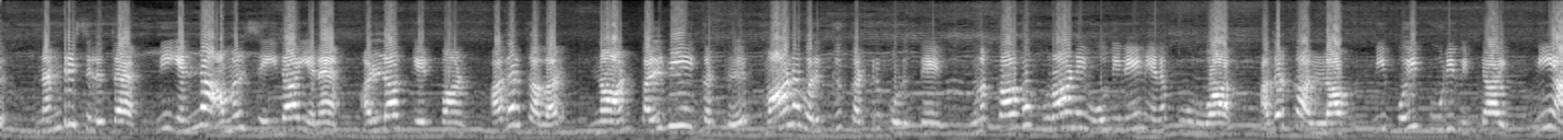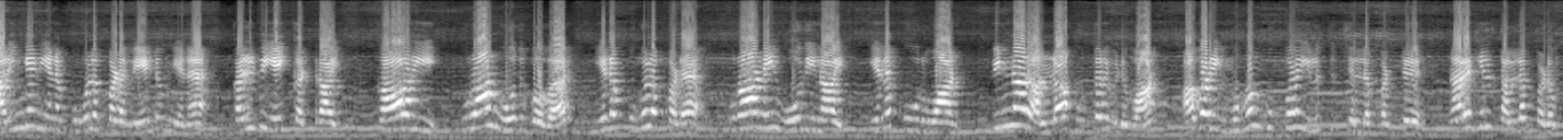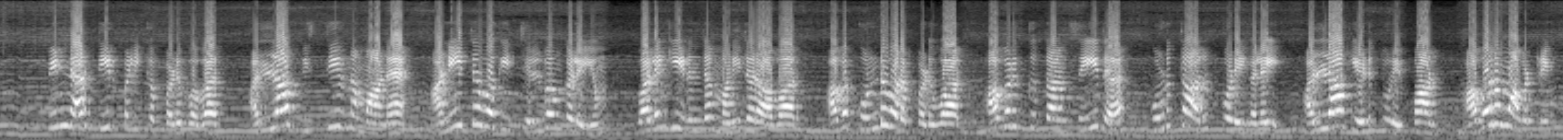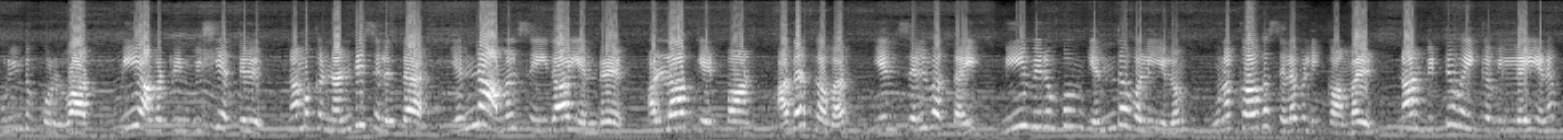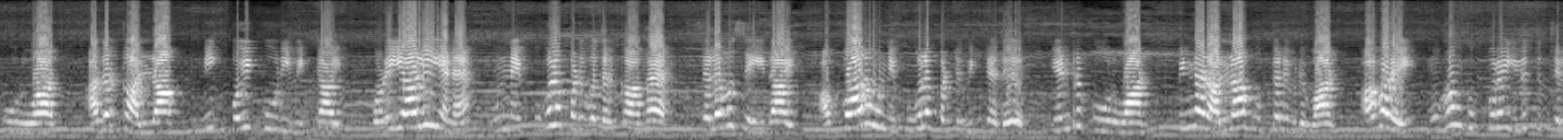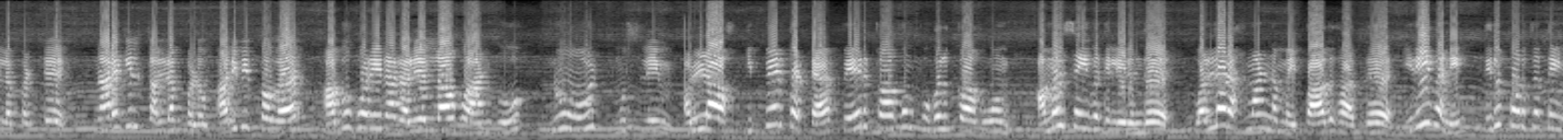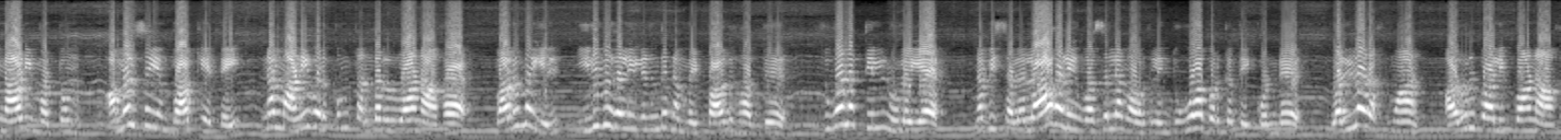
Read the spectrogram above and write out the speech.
நன்றி செலுத்த நீ என்ன அமல் செய்தாய் என அல்லாஹ் கேட்பான். அதற்கவர் நான் கல்வியை கற்று மாணவருக்கு கற்றுக் கொடுத்தேன். உனக்காக குரானை ஓதினேன் என கூறுவார். அதற்கு அல்லாஹ் நீ பொய் கூறிவிட்டாய். நீ அறிஞன் என புகழப்பட வேண்டும் என கல்வியை கற்றாய். காரி குரான் ஓதுபவர் என புகழப்பட குரானை ஓதினாய் என கூறுவான். பின்னர் அல்லாஹ் உத்தரவிடுவான். அவரை முகங்குப்புற இழுத்துச் செல்லப்பட்டு நரகில் தள்ளப்படும். பின்னர் தீர்ப்பளிக்கப்படுபவர். அல்லாஹ் விஸ்தீர்ணமான அனைத்து வகை செல்வங்களையும் வழங்கியிருந்த மனிதராவார். அவர் கொண்டு வரப்படுவார். அவருக்கு தான் செய்த கொடுத்த அருட்கொடைகளை அல்லாஹ் எடுத்துரைப்பான். அவரும் அவற்றை புரிந்து கொள்வார். நீ அவற்றின் விஷயத்தில் நமக்கு நன்றி செலுத்த என்ன அமல் செய்தாய் என்று அல்லாஹ் கேட்பான். அதற்கவர் என் செல்வத்தை நீ விரும்பும் எந்த வழியிலும் உனக்காக செலவழிக்காமல் நான் விட்டு வைக்கவில்லை என கூறுவார். அதற்கு அல்லாஹ் நீ பொய் கூறிவிட்டாய். கொடையாளி என உன்னை புகழப்படுவதற்காக செலவு செய்தாய். அவ்வாறு உன்னை புகழப்பட்டு விட்டது என்று கூறுவான். பின்னர் அல்லாஹ் உத்தரவிடுவான். அவரை முகம் குப்புற இழுத்துச் செல்லப்பட்டு நரகில் தள்ளப்படும். அறிவிப்பவர் அபு ஹுரைரா ரலியல்லாஹு அன்பு நூல் முஸ்லிம். அல்லாஹ் இப்பேற்பட்ட பேருக்காகவும் புகழுக்காகவும் அமல் செய்வதிலிருந்து வல்ல ரஹ்மான் நம்மை பாதுகாத்து இறைவனின் திருப்பொருத்தத்தை நாடி மட்டும் அமல் செய்யும் பாக்கியத்தை நம் அனைவருக்கும் தந்தருள்வானாக. மறுமையில் இழிவுகளிலிருந்து நம்மை பாதுகாத்து சுவனத்தில் நுழைய நபி ஸல்லல்லாஹு அலை வசல்லம் அவர்களின் துவா பர்க்கத்தை கொண்டு வல்ல ரஹ்மான் அருள் பாலிப்பானாக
